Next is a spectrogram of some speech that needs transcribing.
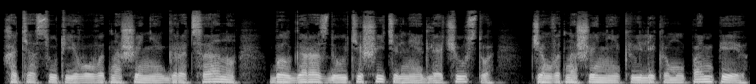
хотя суд его в отношении к Грациану был гораздо утешительнее для чувства, чем в отношении к великому Помпею,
